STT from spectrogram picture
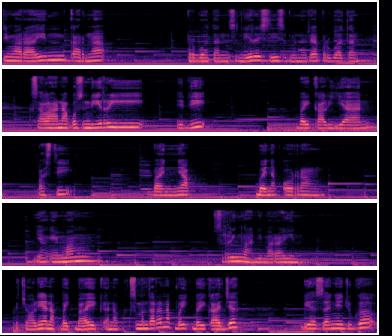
dimarahin karena perbuatan sendiri sih sebenarnya perbuatan kesalahan aku sendiri. Jadi baik kalian pasti banyak banyak orang yang emang sering lah dimarahin. Kecuali anak baik-baik. Anak sementara anak baik-baik aja biasanya juga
